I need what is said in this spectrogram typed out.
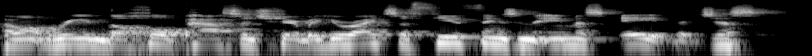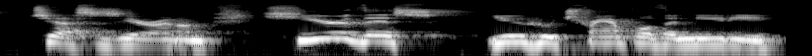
I won't read the whole passage here, but he writes a few things in Amos 8 that just, just zero in on. Hear this, you who trample the needy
